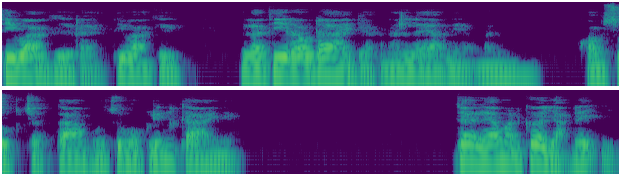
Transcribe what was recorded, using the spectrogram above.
ที่ว่าคืออะไร ที่ว่าคือ เวลาที่เราได้แบบนั้นแล้วเนี่ยมันความสุขจากตาหูจมูกลิ้นกายเนี่ยได้แล้วมันก็อยากได้อีก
